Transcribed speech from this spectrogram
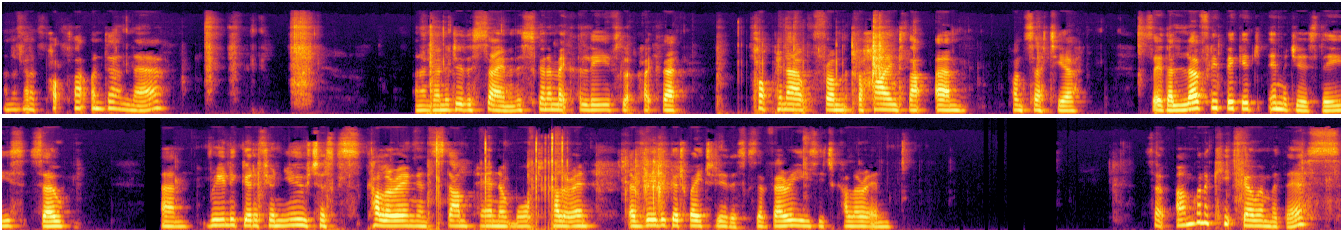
And I'm going to pop that one down there. And I'm going to do the same. And this is going to make the leaves look like they're popping out from behind that um, poinsettia. So they're lovely big images, these. So um, really good if you're new to colouring and stamping and watercolouring. A really good way to do this because they're very easy to colour in. So I'm going to keep going with this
